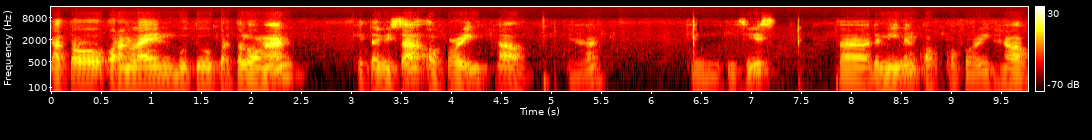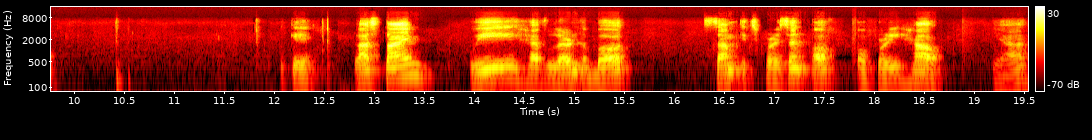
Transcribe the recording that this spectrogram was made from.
atau orang lain butuh pertolongan, kita bisa offering help ya. Okay, this is uh, the meaning of offering help. Okay, last time we have learned about some expression of offering help. Ya,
